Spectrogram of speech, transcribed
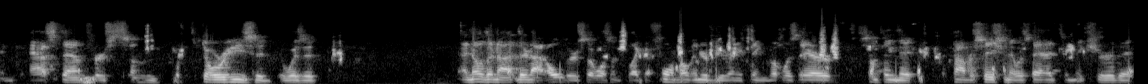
and asked them for some stories? Was it? I know they're not they're not older, so it wasn't like a formal interview or anything. But was there something that a conversation that was had to make sure that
